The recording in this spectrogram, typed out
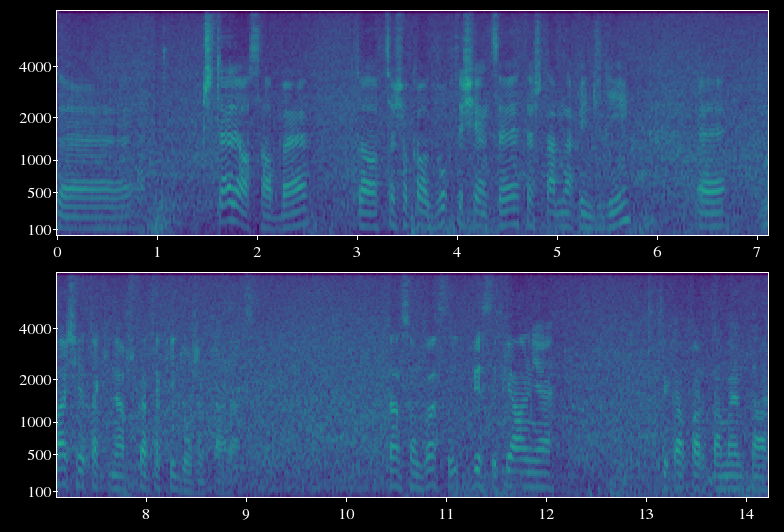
e, 4 osoby, to coś około 2000, też tam na 5 dni. E, macie taki na przykład taki duży taras. Tam są dwie sypialnie w tych apartamentach.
